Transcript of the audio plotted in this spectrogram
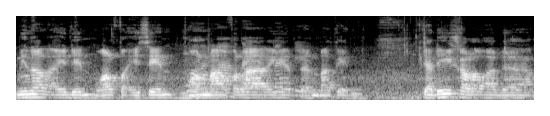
minal aidin wal faizin, mohon maaf lahir dan batin. Jadi kalau ada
